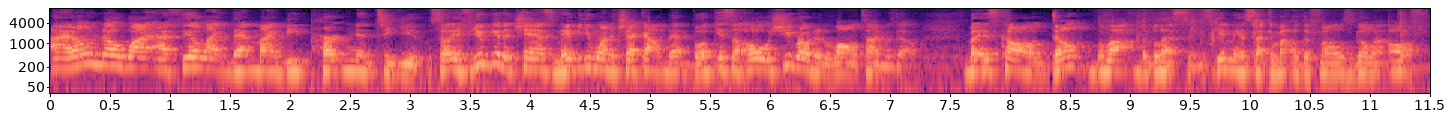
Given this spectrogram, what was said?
I don't know why I feel like that might be pertinent to you. So if you get a chance, maybe you want to check out that book. It's an old, she wrote it a long time ago. But it's called Don't Block the Blessings. Give me a second, my other phone's going off.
